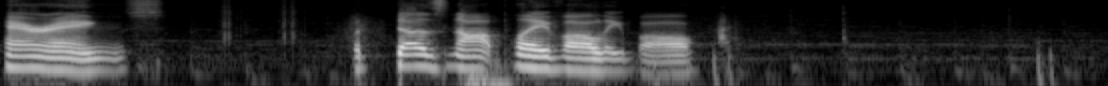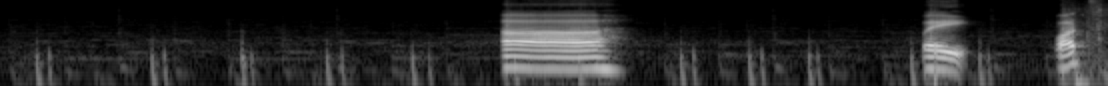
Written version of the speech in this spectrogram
Herrings, but does not play volleyball. Uh, wait, what?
